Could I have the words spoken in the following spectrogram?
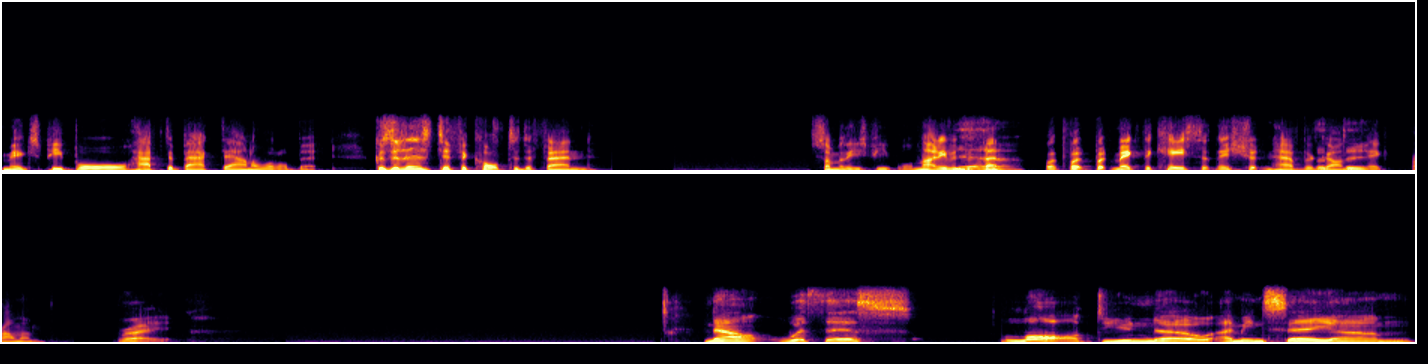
makes people have to back down a little bit because it is difficult to defend some of these people. Not even Yeah. defend, but but but make the case that they shouldn't have their That gun they- taken from them. Right. Now, with this law, do you know? I mean, say, um,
